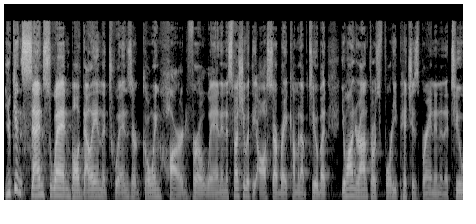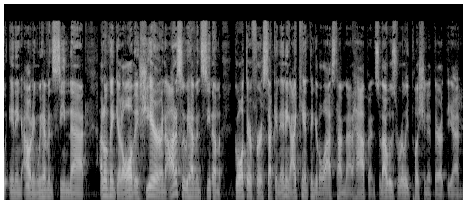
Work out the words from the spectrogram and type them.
You can sense when Baldelli and the Twins are going hard for a win, and especially with the All Star break coming up too. But Jhoan Duran throws 40 pitches, Brandon, in a two inning outing. We haven't seen that, I don't think, at all this year. And honestly, we haven't seen him go out there for a second inning. I can't think of the last time that happened. So that was really pushing it there at the end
